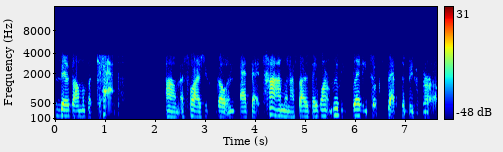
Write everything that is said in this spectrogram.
there's almost a cap um as far as you can go. And at that time when I started, they weren't really ready to accept the bigger girl.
